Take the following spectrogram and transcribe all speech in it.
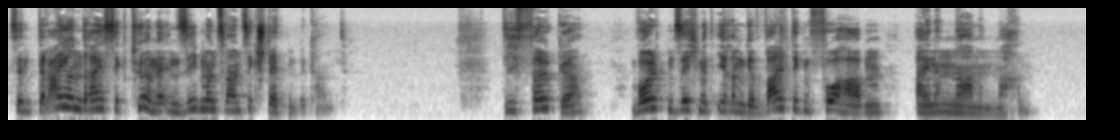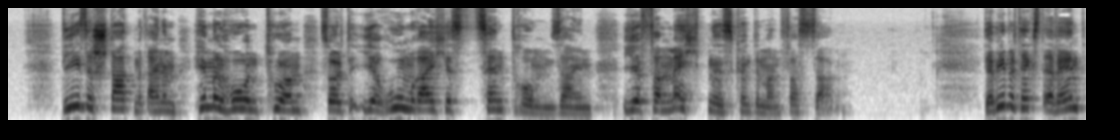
sind 33 Türme in 27 Städten bekannt. Die Völker wollten sich mit ihrem gewaltigen Vorhaben einen Namen machen. Diese Stadt mit einem himmelhohen Turm sollte ihr ruhmreiches Zentrum sein, ihr Vermächtnis könnte man fast sagen. Der Bibeltext erwähnt,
